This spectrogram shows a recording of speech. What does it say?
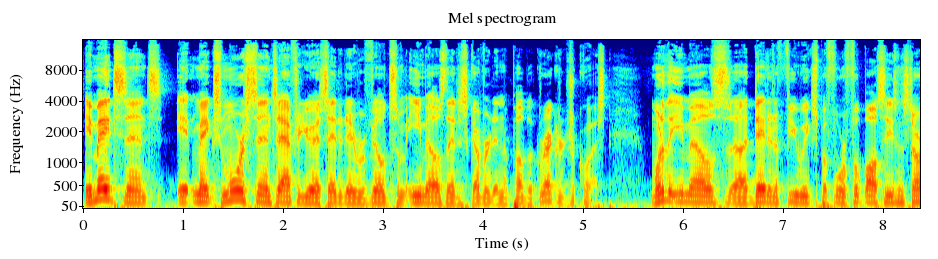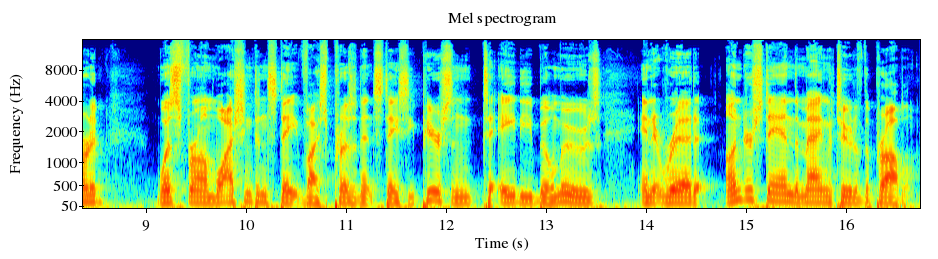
It made sense. It makes more sense after USA Today revealed some emails they discovered in a public records request. One of the emails, uh, dated a few weeks before football season started, was from Washington State Vice President Stacy Pearson to AD Bill Moos, and it read, Understand the magnitude of the problem.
